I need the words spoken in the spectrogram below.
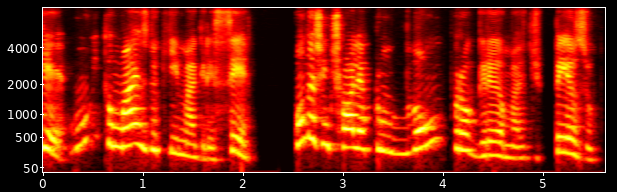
que, muito mais do que emagrecer, quando a gente olha para um bom programa de peso,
